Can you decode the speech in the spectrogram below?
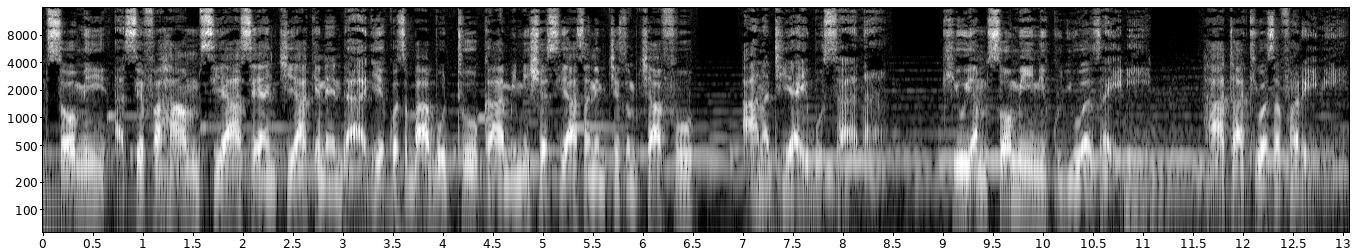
Msomi asiyefahamu siasa ya nchi yake naendaje kwa sababu tu kaaminishwa siasa ni mchezo mchafu, anatia aibu sana. Kiu ya msomi ni kujua zaidi. Hata akiwa safarini,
